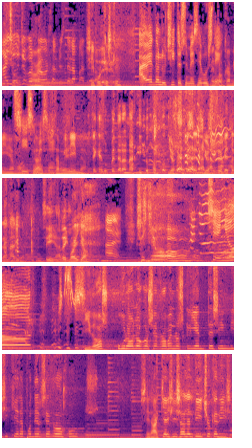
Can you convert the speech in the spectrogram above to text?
Ay, Lucho, por A ver. favor, salve usted la pata. Sí, porque es que A ver, don Luchito, su merced usted. me toca a mí, mi amor. Sí, su Gracias, merced. Está muy linda. Usted que es un veteranario. Yo soy, veter- yo sí soy veterinario. Sí, arregla. Voy yo. A ver. Señor, Señor. si dos urólogos se roban los clientes sin ni siquiera ponerse rojos, ¿será que ahí sí sale el dicho que dice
